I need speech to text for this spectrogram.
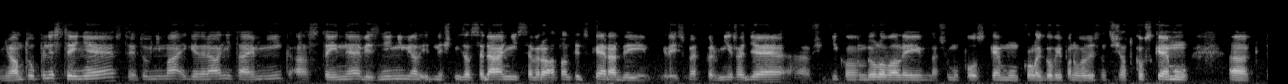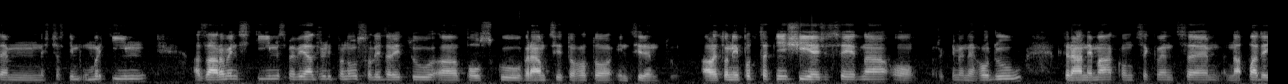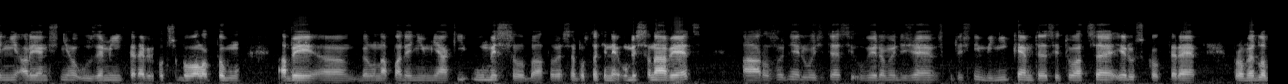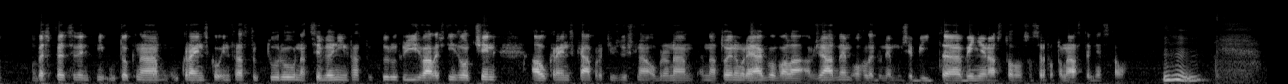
Vnímám to úplně stejně, stejně to vnímá i generální tajemník a stejné vyznění měl i dnešní zasedání Severoatlantické rady, kde jsme v první řadě eh, všichni kondolovali našemu polskému kolegovi, panu velvyslanci Šatkovskému, eh, k těm nešťastným úmrtím a zároveň s tím jsme vyjádřili plnou solidaritu eh, Polsku v rámci tohoto incidentu. Ale to nejpodstatnější je, že se jedná o, řekněme, nehodu, která nemá konsekvence napadení aliančního území, které by potřebovalo k tomu, aby eh, bylo napadením nějaký úmysl. Byla to v podstatě neumyslná věc. A rozhodně je důležité si uvědomit, že skutečným vyníkem té situace je Rusko, které provedlo bezprecedentní útok na ukrajinskou infrastrukturu, na civilní infrastrukturu, tudíž válečný zločin a ukrajinská protivzdušná obrana na to jenom reagovala a v žádném ohledu nemůže být eh, viněna z toho, co se potom následně stalo. Mm-hmm.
